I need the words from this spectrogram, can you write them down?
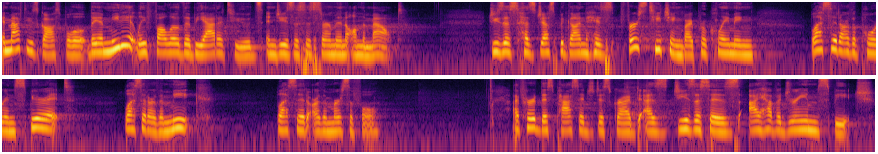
In Matthew's gospel, they immediately follow the Beatitudes in Jesus' Sermon on the Mount. Jesus has just begun his first teaching by proclaiming, Blessed are the poor in spirit, blessed are the meek, blessed are the merciful. I've heard this passage described as Jesus' I have a dream speech.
